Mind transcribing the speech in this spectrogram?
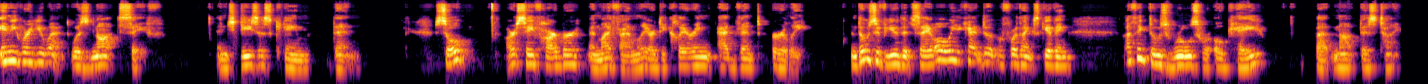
Anywhere you went was not safe. And Jesus came then. So, our safe harbor and my family are declaring Advent early. And those of you that say, oh, you can't do it before Thanksgiving, I think those rules were okay, but not this time.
